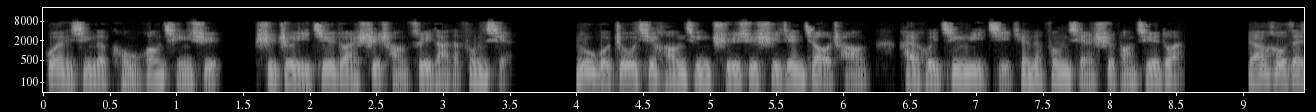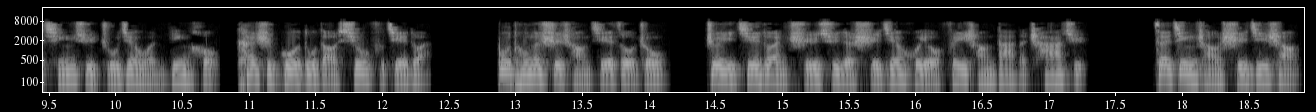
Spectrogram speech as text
惯性的恐慌情绪。是这一阶段市场最大的风险。如果周期行情持续时间较长，还会经历几天的风险释放阶段，然后在情绪逐渐稳定后，开始过渡到修复阶段。不同的市场节奏中，这一阶段持续的时间会有非常大的差距，在进场时机上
